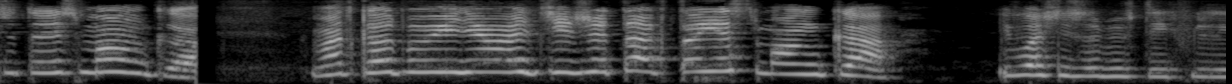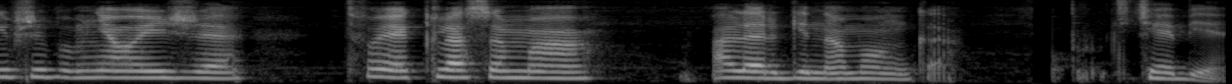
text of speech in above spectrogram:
czy to jest mąka. Matka odpowiedziała ci, że tak, to jest mąka. I właśnie sobie w tej chwili przypomniałeś, że twoja klasa ma alergię na mąkę. Oprócz ciebie.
